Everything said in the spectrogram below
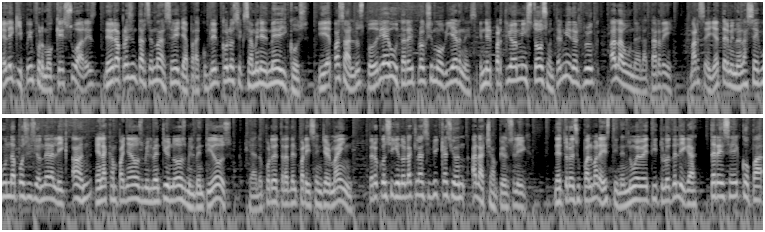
El equipo informó que Suárez deberá presentarse en Marsella para cumplir con los exámenes médicos y de pasarlos podría debutar el próximo viernes en el partido amistoso ante el Middlesbrough a la una de la tarde. Marsella terminó en la segunda posición de la Ligue 1 en la campaña 2021-2022, quedando por detrás del Paris Saint-Germain, pero consiguiendo la clasificación a la Champions League. Dentro de su palmarés tiene 9 títulos de liga, 13 de copa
